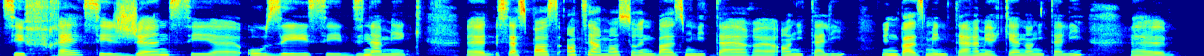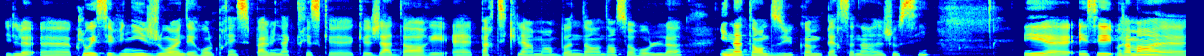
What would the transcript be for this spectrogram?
C'est frais, c'est jeune, c'est osé, c'est dynamique. ça se passe entièrement sur une base militaire en Italie, une base militaire américaine en Italie. Euh, euh, Chloé Sevigny joue un des rôles principaux, une actrice que, j'adore et est particulièrement bonne dans, ce rôle-là, inattendue comme personnage aussi. Et, euh, c'est vraiment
